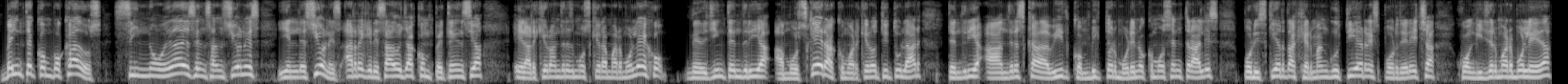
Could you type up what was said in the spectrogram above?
20 convocados, sin novedades en sanciones y en lesiones. Ha regresado ya competencia el arquero Andrés Mosquera Marmolejo. Medellín tendría a Mosquera como arquero titular, tendría a Andrés Cadavid con Víctor Moreno como centrales, por izquierda Germán Gutiérrez, por derecha Juan Guillermo Arboleda,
